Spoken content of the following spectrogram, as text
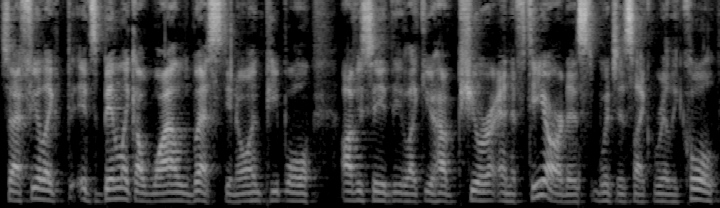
So I feel like it's been like a wild west, you know, and people obviously the, like you have pure NFT artists, which is like really cool,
